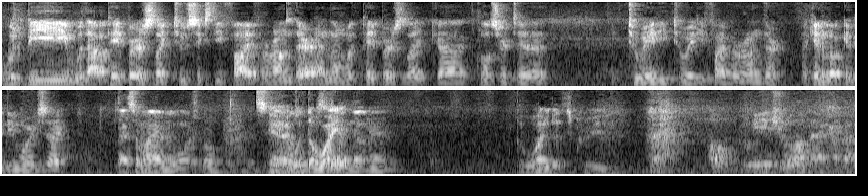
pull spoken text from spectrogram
would be without papers like 265 around there, and then with papers like uh, closer to 280, 285 around there. I can look and be more exact. That's a Miami watch, bro. It's Yeah, with the white? down here. The white is crazy. Oh, let me get you all back. I'm back.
